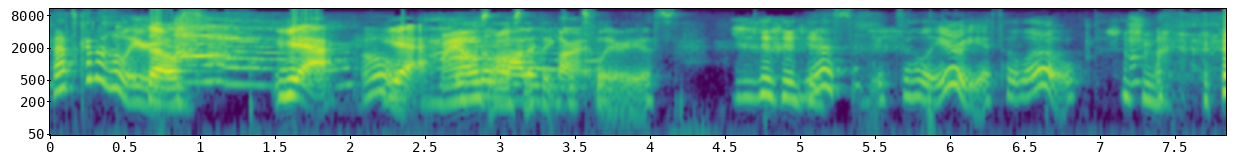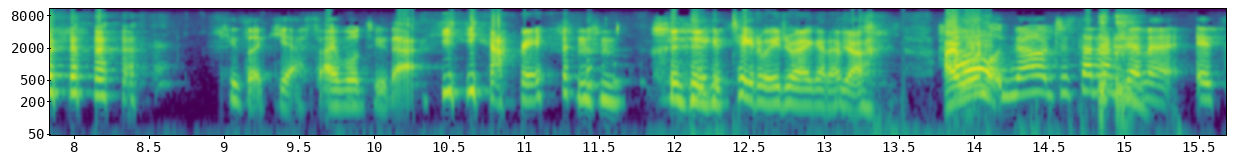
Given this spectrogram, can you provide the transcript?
That's kind of hilarious. so yeah, oh, yeah. Miles it's a lot also thinks it's hilarious. yes, it's hilarious. Hello. He's like, yes, I will do that. yeah, right. take, it, take it away, Joy. I gotta. yeah. I oh would no, just that I'm gonna. It's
